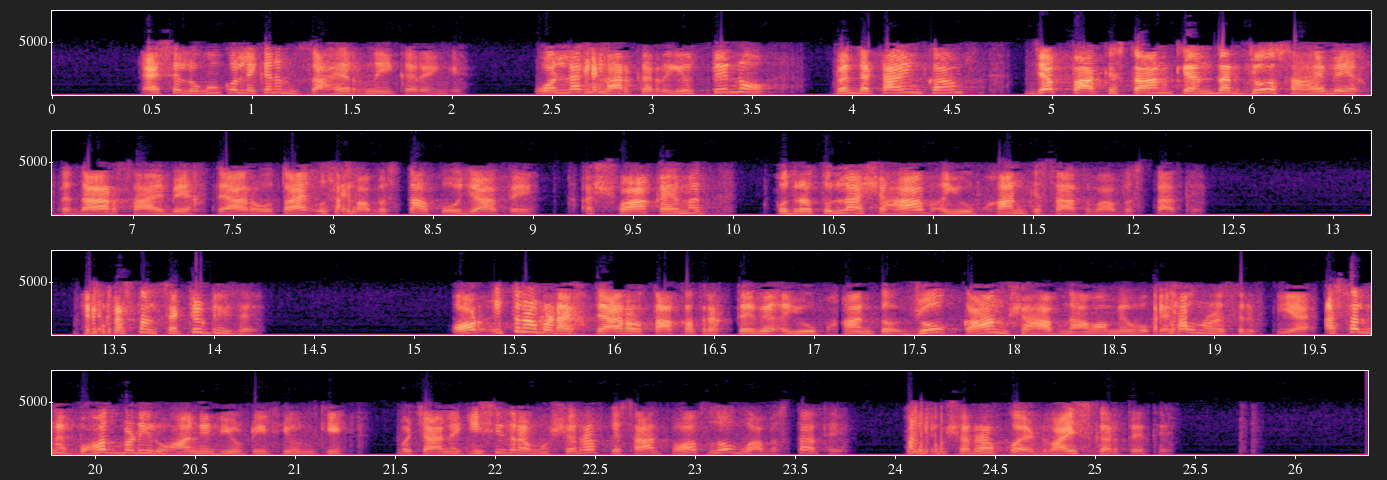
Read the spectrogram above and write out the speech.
ایسے لوگوں کو لیکن ہم ظاہر نہیں کریں گے۔ وہ اللہ کی کار کر رہی ہے۔ تینوں وین دا ٹائم کمس جب پاکستان کے اندر جو صاحب اقتدار، صاحب اختیار ہوتا ہے، اس سے وابستہ ہو جاتے ہیں۔ اشفاق احمد، قدرت اللہ شہاب، ایوب خان کے ساتھ وابستہ تھے۔ پرسنل سیکرٹری تھے اور اتنا بڑا اختیار اور طاقت رکھتے ہوئے ایوب خان کو جو کام شہاب نامہ میں وہ کیا انہوں نے صرف کیا ہے، اصل میں بہت بڑی روحانی ڈیوٹی تھی ان کی بچانے کی۔ اسی طرح مشرف کے ساتھ بہت لوگ وابستہ تھے، مشرف کو ایڈوائز کرتے تھے۔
